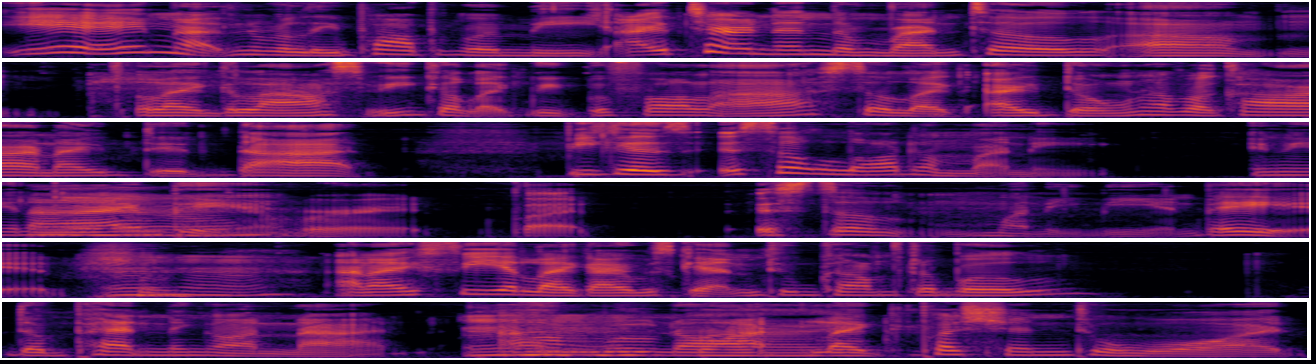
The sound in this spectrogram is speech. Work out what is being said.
yeah, ain't nothing really popping with me. I turned in the rental um like last week or like week before last. So like I don't have a car and I did that because it's a lot of money. I mean I'm paying for it, but it's still money being paid. Mhm. And I feel like I was getting too comfortable depending on that. Humble I'm not brag. like pushing toward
